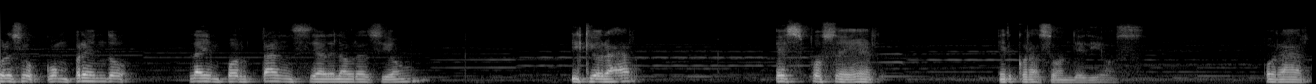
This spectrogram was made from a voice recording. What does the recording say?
Por eso comprendo la importancia de la oración y que orar es poseer el corazón de Dios. Orar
